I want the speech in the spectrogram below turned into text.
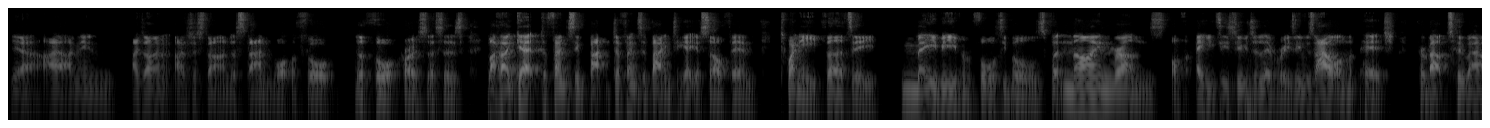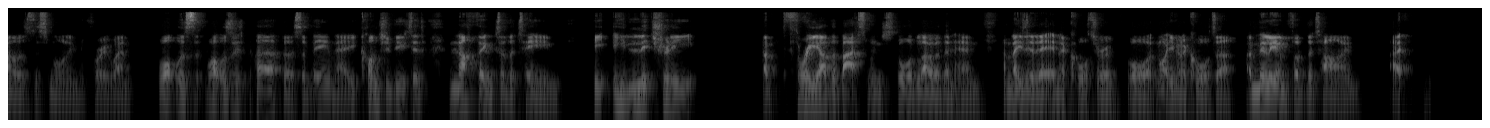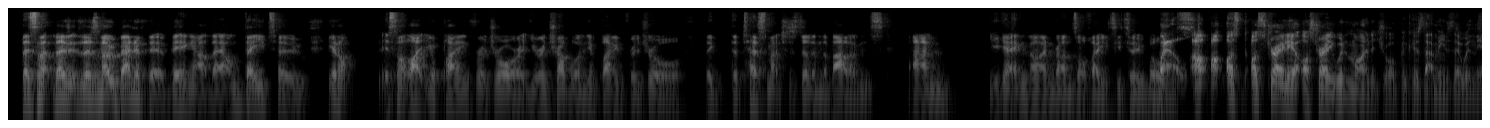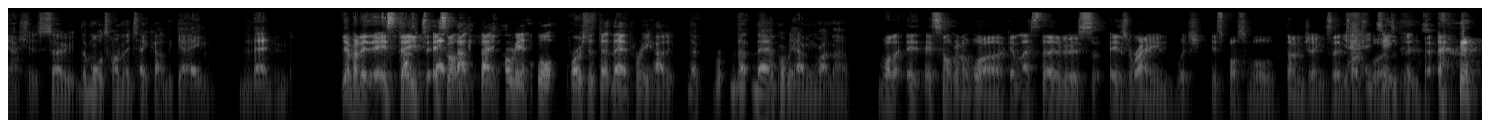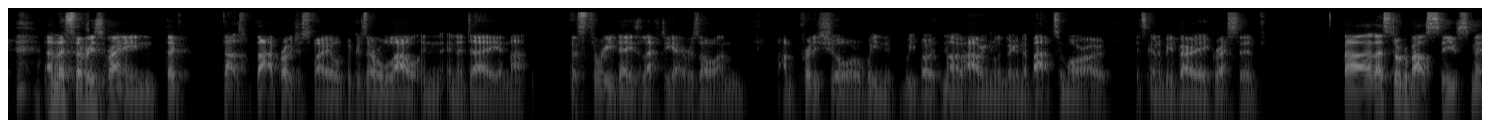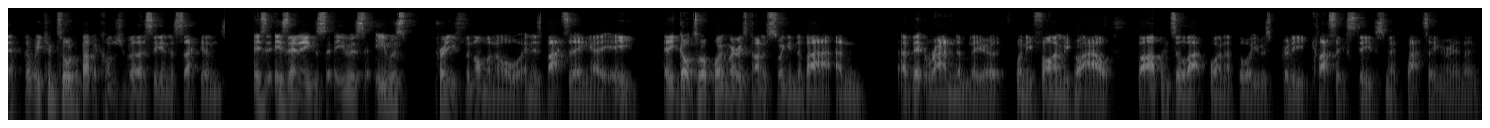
Yeah, I, I mean, I don't, I just don't understand what the thought, the thought process is. Like, I get defensive back, defensive batting to get yourself in 20, 30, maybe even 40 balls, but nine runs off 82 deliveries. He was out on the pitch for about two hours this morning before he went. What was, what was his purpose of being there? He contributed nothing to the team. He, he literally uh, three other batsmen scored lower than him, and they did it in a quarter of, or not even a quarter, a millionth of the time. There's, there's there's no benefit of being out there on day two. You're not. It's not like you're playing for a draw. You're in trouble and you're playing for a draw. The the test match is still in the balance, and you're getting nine runs off 82 balls. Well, Australia Australia wouldn't mind a draw because that means they win the Ashes. So the more time they take out of the game, then yeah, but it, it's day. It's that, not. That's, that's, probably a thought process that they're probably had. They're, they're probably having right now. Well, it, it's not going to work unless there is is rain, which is possible. Don't jinx it. Yeah, it's England. unless there is rain, they've that's that approach has failed because they're all out in in a day, and that there's three days left to get a result. And I'm pretty sure we we both know how England are going to bat tomorrow. It's going to be very aggressive. Uh, let's talk about Steve Smith. That we can talk about the controversy in a second. His, his innings, he was he was pretty phenomenal in his batting. He he got to a point where he's kind of swinging the bat and a bit randomly uh, when he finally got out. But up until that point, I thought he was pretty classic Steve Smith batting, really.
